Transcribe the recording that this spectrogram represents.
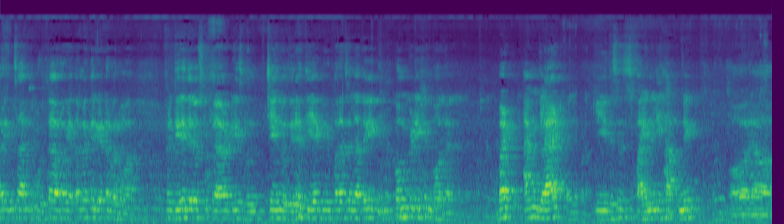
हर इंसान उठता है और कहता मैं क्रिकेटर बनूँगा। फिर धीरे धीरे उसकी प्रायोरिटीज चेंज होती रहती है क्योंकि पता चल जाता है कि कंपटीशन बहुत है। बट आई एम ग्लैड कि दिस इज़ फाइनली हैपनिंग और uh,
